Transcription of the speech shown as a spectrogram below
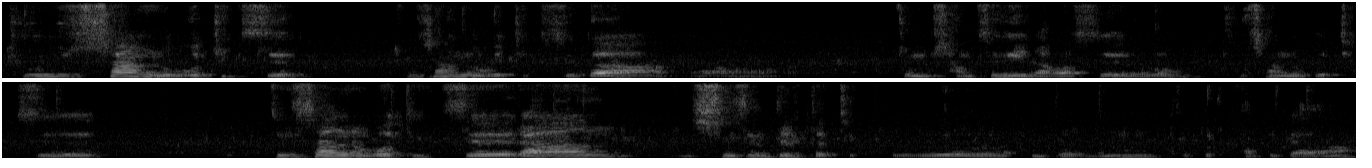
두산 로보틱스, 두산 로보틱스가 어, 좀 상승이 나왔어요. 두산 로보틱스, 두산 로보틱스랑 신성 델타 테크 한번 보도록 합니다.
